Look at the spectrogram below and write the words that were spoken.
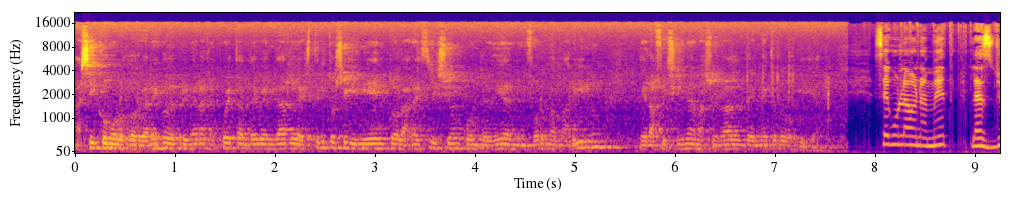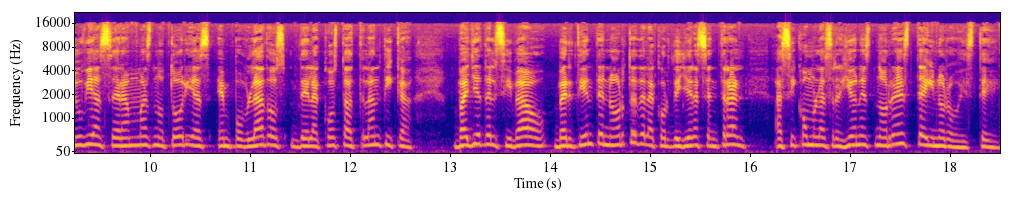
así como los organismos de primera respuesta deben darle estricto seguimiento a la restricción contenida en el informe marino de la Oficina Nacional de Meteorología. Según la ONAMED, las lluvias serán más notorias en poblados de la costa atlántica, Valle del Cibao, vertiente norte de la Cordillera Central, así como las regiones noreste y noroeste.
